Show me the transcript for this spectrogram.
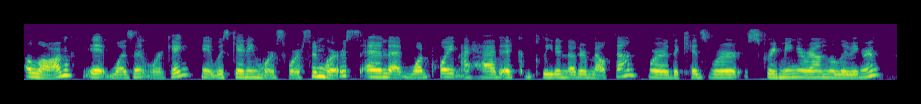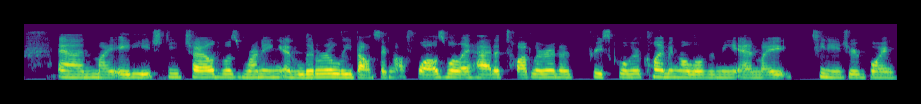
along. It wasn't working. It was getting worse, worse, and worse. And at one point, I had a complete and utter meltdown where the kids were screaming around the living room, and my ADHD child was running and literally bouncing off walls while I had a toddler and a preschooler climbing all over me, and my teenager going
